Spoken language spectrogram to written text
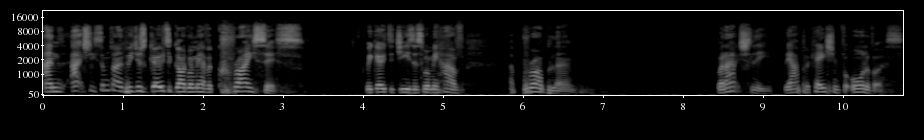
and actually sometimes we just go to God when we have a crisis. We go to Jesus when we have a problem. But actually, the application for all of us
